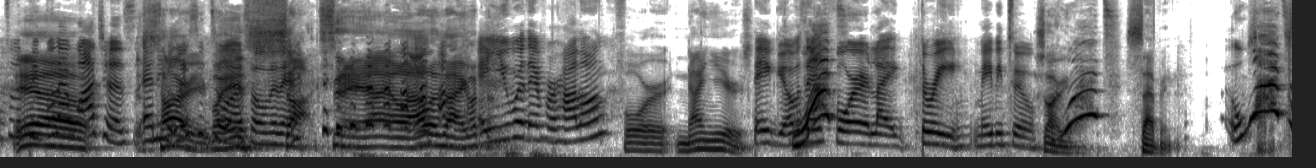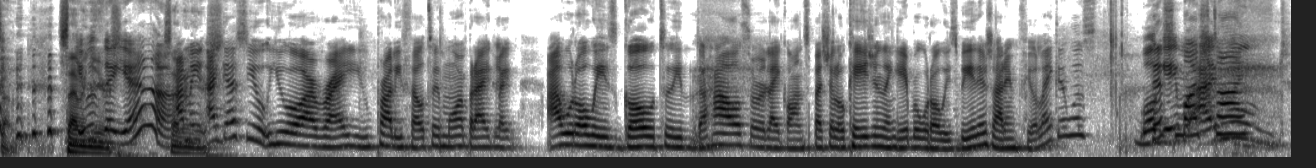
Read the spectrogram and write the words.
to the people that watch us and who listen to us over there. I was like, what And you were there for how long? for nine years. Thank you. I was What? there for like three, maybe two. Sorry. What? Seven. What? Seven. Seven was years. there, yeah. Seven I mean, years. I guess you you are right. You probably felt it more, but I like I would always go to the house or like on special occasions, and Gabriel would always be there, so I didn't feel like it was Well, this Gabriel, much I moved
